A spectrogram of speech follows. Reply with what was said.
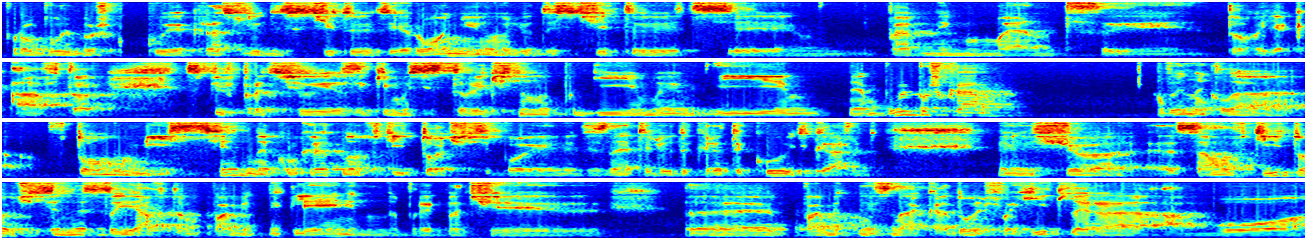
про бульбашку. Якраз люди зчитують іронію, люди зчитують е, певний момент е, того, як автор співпрацює з якимись історичними подіями. І бульбашка виникла в тому місці, не конкретно в тій точці, бо іноді знаєте, люди критикують, кажуть, е, що е, саме в тій точці не стояв там пам'ятник Леніну, наприклад, чи е, пам'ятний знак Адольфа Гітлера, або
